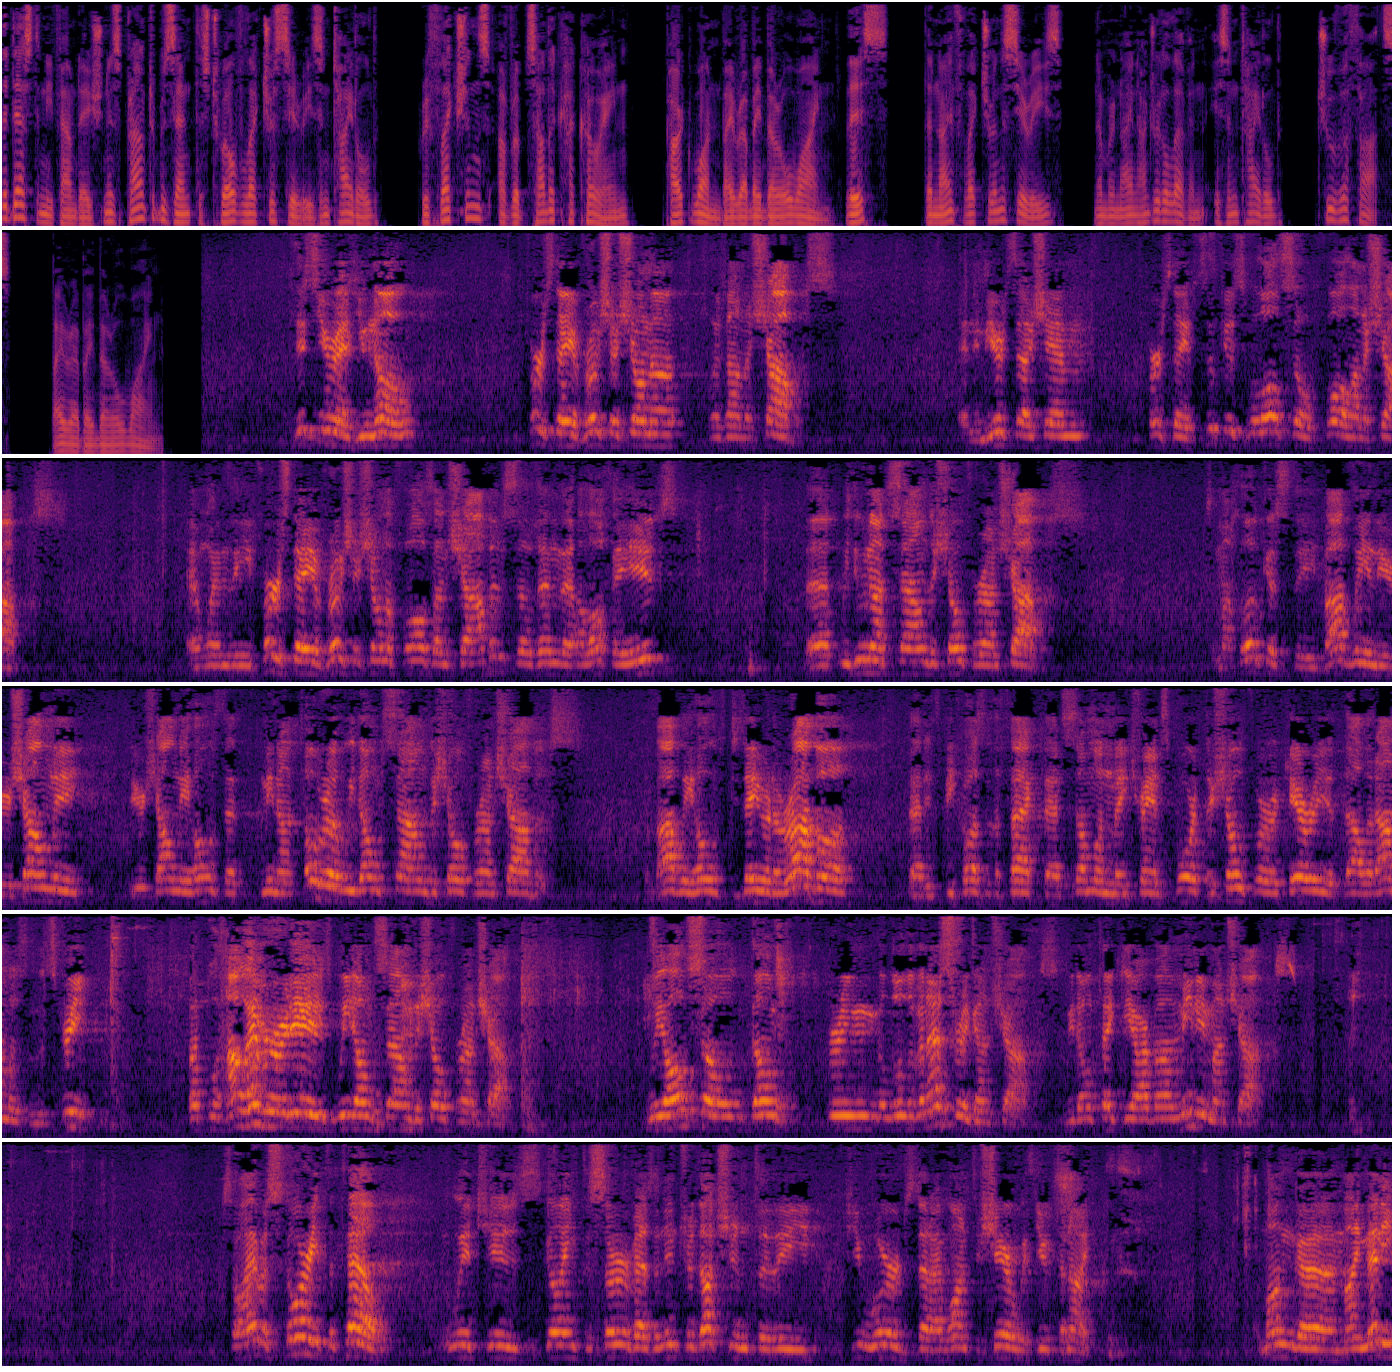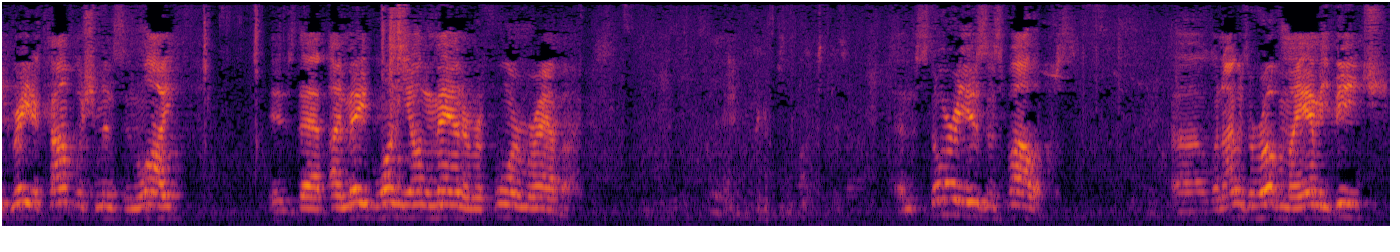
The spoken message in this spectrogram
The Destiny Foundation is proud to present this 12 lecture series entitled Reflections of Reb Tzadok HaKohen, Part 1 by Rabbi Berel Wein. This, the ninth lecture in the series, number 911, is entitled Teshuva Thoughts by Rabbi Berel Wein. This year, as you know, the first day of Rosh Hashanah was on a Shabbos. And the Mirza Hashem, first day of Sukkot, will also fall on a Shabbos. And when the first day of Rosh Hashanah falls on Shabbos, so then the halacha is that we do not sound the shofar on Shabbos. So machlokas, the Bavli and the Yerushalmi, the Yerushalmi holds that Minat Torah, we don't sound the shofar on Shabbos. The Bavli holds Gzeira the Rabbah, that it's because of the fact that someone may transport the shofar or carry it Dalit Amos in the street, but however it is, we don't sound the shofar on Shabbos. We also don't bring the lulav and esrog on Shabbos. We don't take the arba minim on Shabbos. So I have a story to tell, which is going to serve as an introduction to the few words that I want to share with you tonight. Among uh, my many great accomplishments in life, is that I made one young man a reform rabbi. And the story is as follows. Uh, when I was a Rav in Miami Beach,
